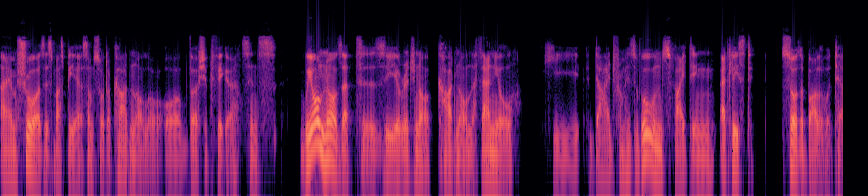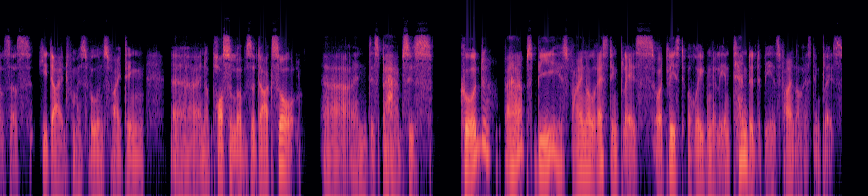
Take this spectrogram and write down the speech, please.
I am sure this must be uh, some sort of cardinal or, or worshipped figure, since we all know that uh, the original Cardinal Nathaniel he died from his wounds fighting. At least, so the Brotherhood tells us. He died from his wounds fighting uh, an apostle of the Dark Soul, uh, and this perhaps is could perhaps be his final resting place, or at least originally intended to be his final resting place.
